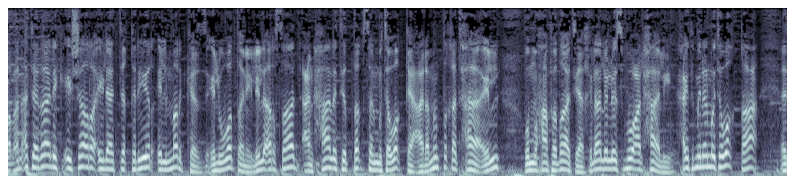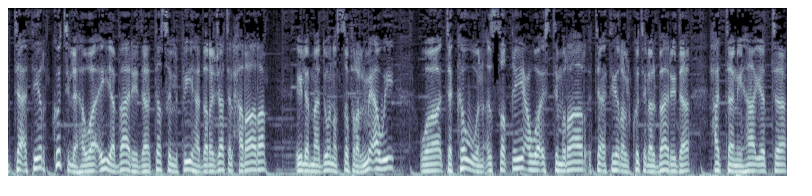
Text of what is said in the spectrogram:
طبعا أتى ذلك إشارة إلى تقرير المركز الوطني للأرصاد عن حالة الطقس المتوقع على منطقة حائل ومحافظاتها خلال الأسبوع الحالي حيث من المتوقع تأثير كتلة هوائية باردة تصل فيها درجات الحرارة إلى ما دون الصفر المئوي وتكون الصقيع واستمرار تأثير الكتلة الباردة حتى نهاية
